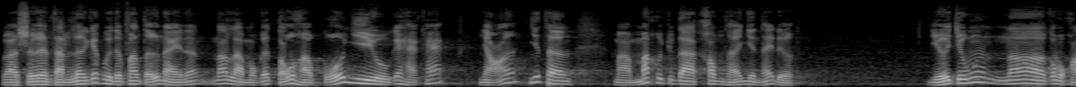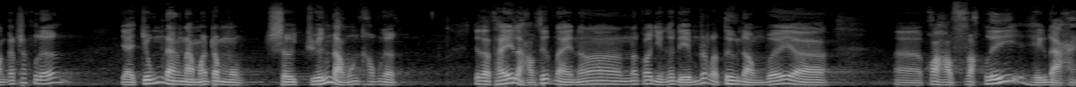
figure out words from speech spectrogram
Và sự hình thành lên các nguyên tử phân tử này đó nó là một cái tổ hợp của nhiều cái hạt khác nhỏ nhất hơn mà mắt của chúng ta không thể nhìn thấy được. Giữa chúng nó có một khoảng cách rất lớn và chúng đang nằm ở trong một sự chuyển động không ngừng. Chúng ta thấy là học thuyết này nó nó có những cái điểm rất là tương đồng với uh, uh, khoa học vật lý hiện đại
